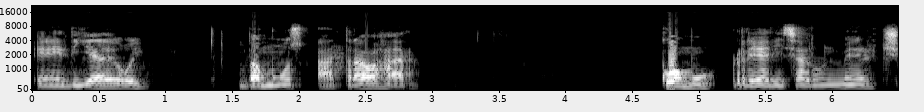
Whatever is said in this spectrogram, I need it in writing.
En el día de hoy vamos a trabajar cómo realizar un merge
